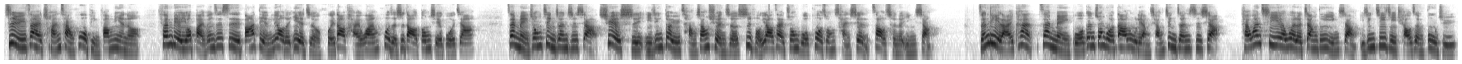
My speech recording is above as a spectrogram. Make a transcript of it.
至于在船厂货品方面呢，分别有百分之四十八点六的业者回到台湾，或者是到东协国家。在美中竞争之下，确实已经对于厂商选择是否要在中国扩充产线造成了影响。整体来看，在美国跟中国大陆两强竞争之下，台湾企业为了降低影响，已经积极调整布局。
